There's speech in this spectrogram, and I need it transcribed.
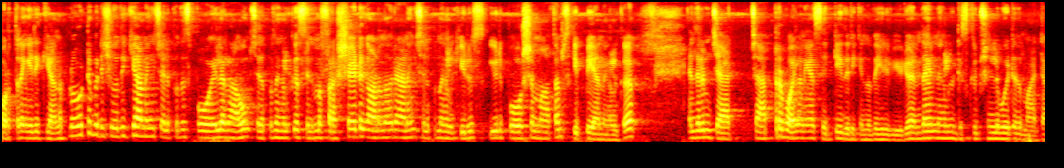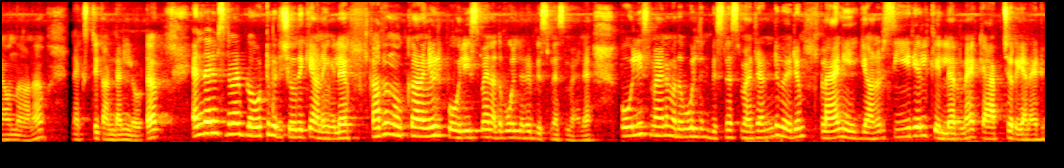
പുറത്തിറങ്ങിയിരിക്കുകയാണ്. പ്ലോട്ട് പരിശോധിക്കുകയാണെങ്കിൽ ചിലപ്പോൾ ഇത് സ്പോയിലർ ആവും. ചിലപ്പോൾ നിങ്ങൾക്ക് സിനിമ ഫ്രഷ് ആയിട്ട് കാണുന്നവരാണെങ്കിൽ ചിലപ്പോൾ നിങ്ങൾക്ക് ഈ ഒരു ഈ ഒരു പോർഷൻ മാത്രം സ്കിപ്പ് ചെയ്യാം നിങ്ങൾക്ക്. എന്തായാലും ചാപ്റ്റർ പോലെയാണ് ഞാൻ സെറ്റ് ചെയ്തിരിക്കുന്നത് ഈ വീഡിയോ എന്തായാലും നിങ്ങൾ ഡിസ്ക്രിപ്ഷനിൽ പോയിട്ട് അത് മാറ്റാവുന്നതാണ് നെക്സ്റ്റ് കണ്ടന്റിലോട്ട് എന്തായാലും സിനിമയുടെ പ്ലോട്ട് പരിശോധിക്കുകയാണെങ്കിൽ കഥ നോക്കുകയാണെങ്കിൽ ഒരു പോലീസ്മാൻ അതുപോലെ തന്നെ ഒരു ബിസിനസ് പോലീസ്മാനും അതുപോലെ തന്നെ ബിസിനസ് മാൻ രണ്ടുപേരും പ്ലാൻ ചെയ്യുകയാണ് ഒരു സീരിയൽ കില്ലറിനെ ക്യാപ്ചർ ചെയ്യാനായിട്ട്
